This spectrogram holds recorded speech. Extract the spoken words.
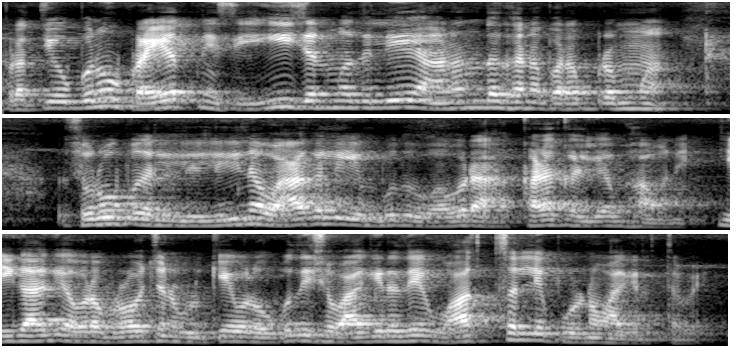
ಪ್ರತಿಯೊಬ್ಬನೂ ಪ್ರಯತ್ನಿಸಿ ಈ ಜನ್ಮದಲ್ಲಿಯೇ ಆನಂದಘನ ಪರಬ್ರಹ್ಮ ಸ್ವರೂಪದಲ್ಲಿ ಲೀನವಾಗಲಿ ಎಂಬುದು ಅವರ ಕಳಕಳಿಯ ಭಾವನೆ. ಹೀಗಾಗಿ ಅವರ ಪ್ರವಚನಗಳು ಕೇವಲ ಉಪದೇಶವಾಗಿರದೆ ವಾತ್ಸಲ್ಯಪೂರ್ಣವಾಗಿರುತ್ತವೆ.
